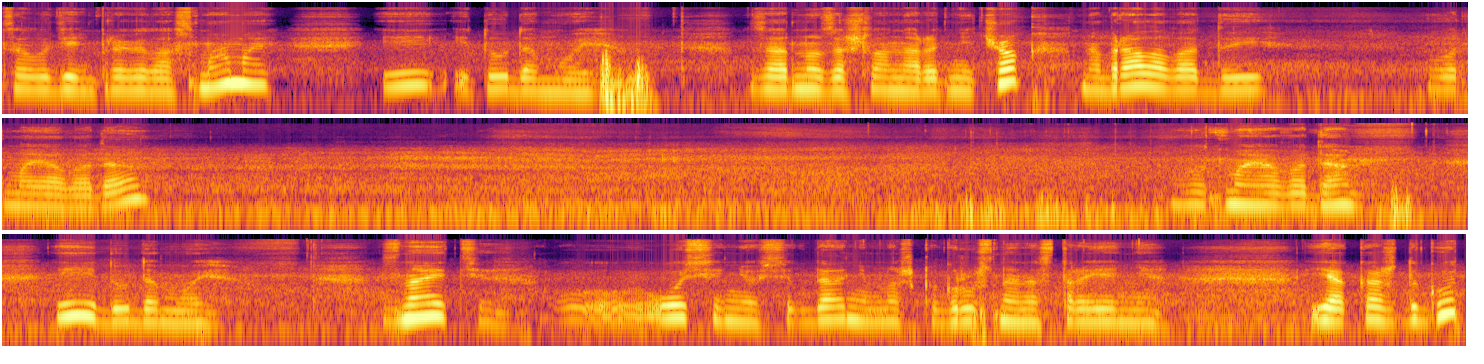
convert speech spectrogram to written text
целый день провела с мамой и иду домой. Заодно зашла на родничок, набрала воды. Вот моя вода, Вот моя вода. И иду домой. Знаете, осенью всегда немножко грустное настроение. Я каждый год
